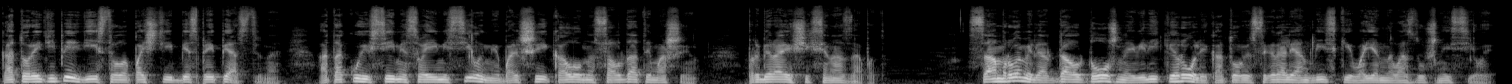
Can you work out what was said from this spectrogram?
которая теперь действовала почти беспрепятственно, атакуя всеми своими силами большие колонны солдат и машин, пробирающихся на запад. Сам Ромель отдал должное великой роли, которую сыграли английские военно-воздушные силы.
